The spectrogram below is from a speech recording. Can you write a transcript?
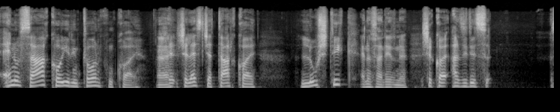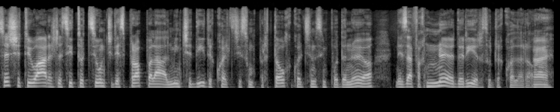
e non sa co ir intorno con qua. Eh. Ce, ce l'ho chattar qua lustig. E non sa dire ne. Se qua, also das, se se tu ares la situazione ci des proprio là al mince di de quel ci sono per toch, quel ci sono un po' da neo, ne è einfach neo da rir su da quella roba. Eh.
